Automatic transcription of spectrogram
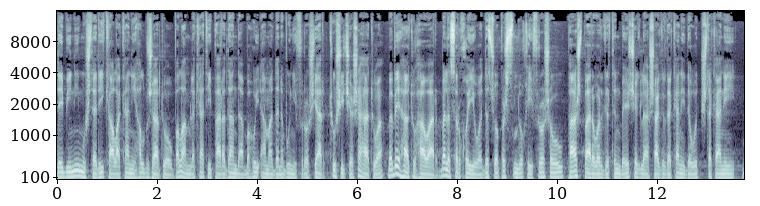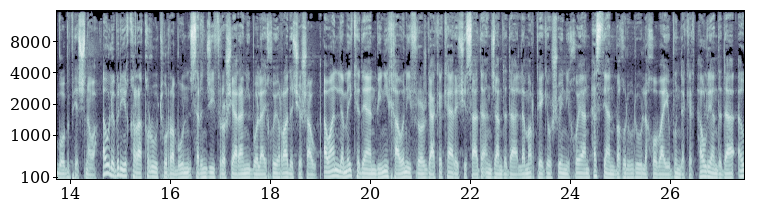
دەیبینی موشتەری کاڵاکانی هەڵبژاردووە و بەڵام لە کاتی پارەداندا بەهۆی ئامادەنەبوونی فرۆشیار تووشی کێشە هاتووە، بەبێ هات و هاوار بە لەسەرخۆییەوە دەچووە پشت سندووقی فرۆشەوە و پاشت پارەوەرگرتن بە یەکێک لە شاگردەکانی دەوت، شتەکانی بۆ بپێچنەوە. ئەو لە بری قڕەقڕ و توڕەبوون سەرنجی فرۆشیارانی بۆ لای خۆی ڕادەکێشا و ئەوان لەمەی کە دەیانبینی خاوەنی فرۆشگاکە کارێکی سادە ئەنجام دەدا لەمەڕ پێگە و شوێنی خۆیان هەستیان بە غرور و لەخۆباییبوون دەکرد هەوڵیان دەدا ئەو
